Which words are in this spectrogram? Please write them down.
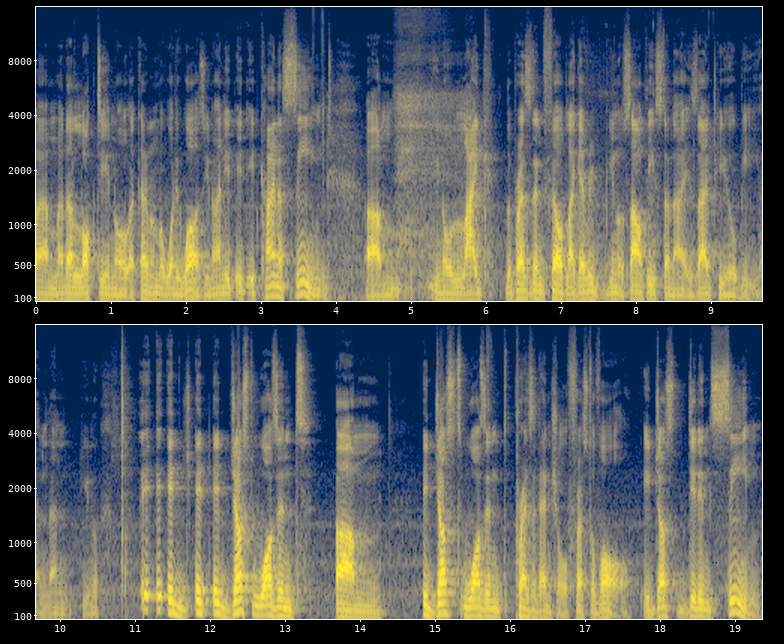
um, locked in or I can't remember what it was. You know, and it it, it kind of seemed um, you know like the president felt like every you know southeasterner is IPOB and and you know it it it, it just wasn't. Um, it just wasn't presidential, first of all. It just didn't seem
